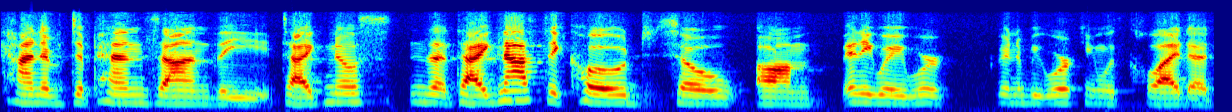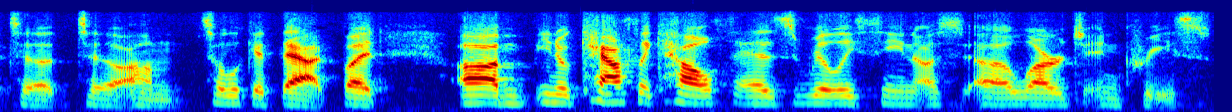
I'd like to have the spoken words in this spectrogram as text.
kind of depends on the, diagnose, the diagnostic code. So um, anyway, we're going to be working with Kaleida to, to, um, to look at that. But, um, you know, Catholic Health has really seen a, a large increase.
